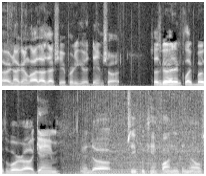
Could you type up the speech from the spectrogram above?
Alright, not gonna lie, that was actually a pretty good damn shot. So let's go ahead and collect both of our uh, game and uh, see if we can't find anything else.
